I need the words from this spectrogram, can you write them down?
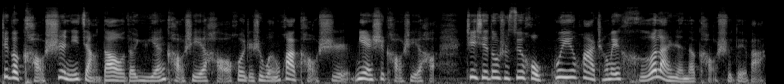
这个考试，你讲到的语言考试也好，或者是文化考试、面试考试也好，这些都是最后规划成为荷兰人的考试，对吧？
